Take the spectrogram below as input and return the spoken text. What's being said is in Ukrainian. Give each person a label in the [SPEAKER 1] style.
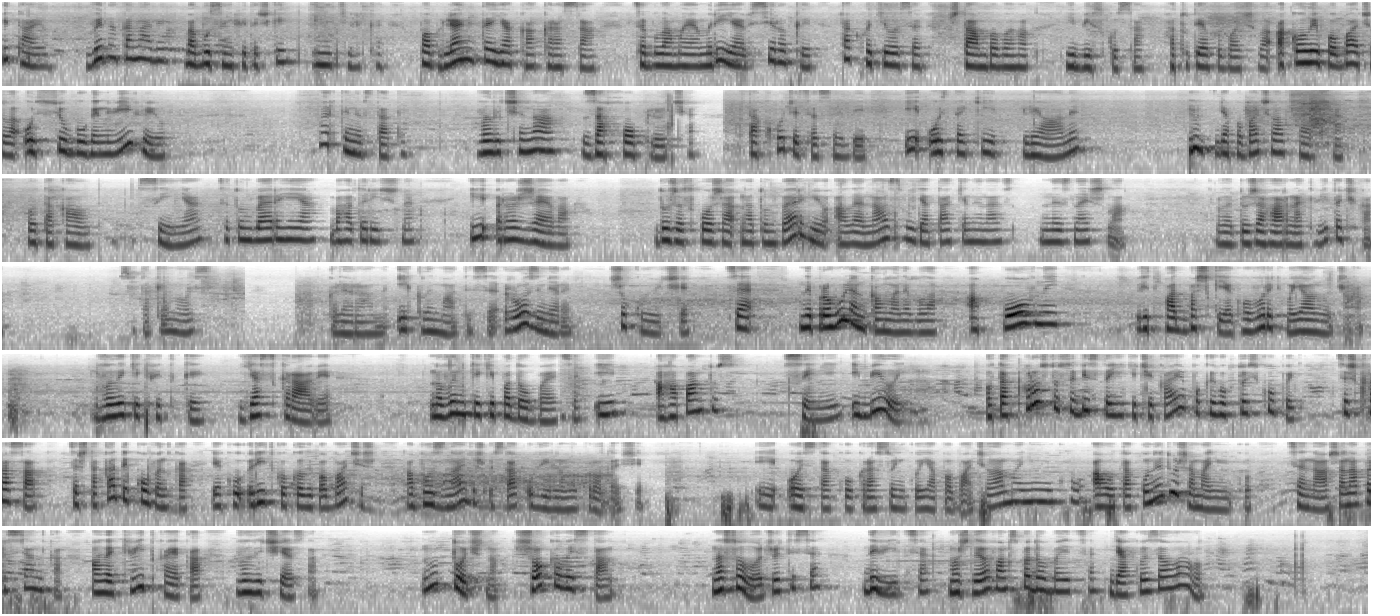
[SPEAKER 1] Вітаю! Ви на каналі Бабусині квіточки і не тільки. Погляньте, яка краса! Це була моя мрія всі роки. Так хотілося штамбового гібіскуса. А тут я побачила. А коли побачила ось цю бугенвілію, мерти не встати. Величина захоплююча. Так хочеться собі. І ось такі ліани я побачила вперше. Отака от синя, це тунбергія багаторічна, і рожева. Дуже схожа на тунбергію, але назву я так і не, наз... не знайшла. Але дуже гарна квіточка з такими ось кольорами. І клематиси. Розміри шокуючі. Це не прогулянка в мене була, а повний відпад башки, як говорить моя онучка. Великі квітки, яскраві, новинки, які подобаються. І агапантус синій і білий. Отак просто собі стоїть і чекає, поки його хтось купить. Це ж краса, це ж така диковинка, яку рідко коли побачиш або знайдеш ось так у вільному продажі. І ось таку красуньку я побачила манюньку, а отаку не дуже манюньку. Це наша наперстянка, але квітка, яка величезна. Ну, точно, шоковий стан. Насолоджуйтеся, дивіться, можливо, вам сподобається. Дякую за увагу!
